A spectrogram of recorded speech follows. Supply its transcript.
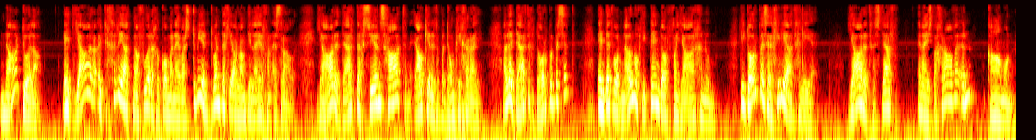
Na Tola het Jaar uit Gilead na vore gekom en hy was 22 jaar lank die leier van Israel. Jaar het 30 seuns gehad en elkeen het op 'n donkie gery. Hulle het 30 dorpe besit en dit word nou nog die tentdorp van Jaar genoem. Die dorp is in Gilead geleë. Jaar het gesterf en hy is begrawe in Kamon.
